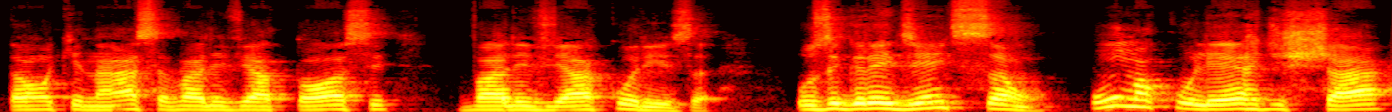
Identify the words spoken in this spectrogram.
Então, a equinácea vai aliviar a tosse, vai aliviar a coriza. Os ingredientes são uma colher de chá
